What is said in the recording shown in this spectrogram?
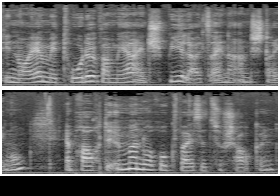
die neue Methode war mehr ein Spiel als eine Anstrengung, er brauchte immer nur ruckweise zu schaukeln,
